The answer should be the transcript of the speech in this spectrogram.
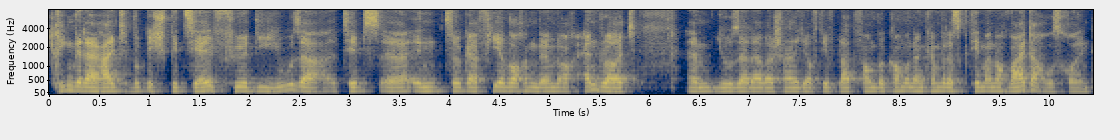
kriegen wir da halt wirklich speziell für die User-Tipps. Äh, in circa vier Wochen werden wir auch Android-User ähm, da wahrscheinlich auf die Plattform bekommen und dann können wir das Thema noch weiter ausrollen.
